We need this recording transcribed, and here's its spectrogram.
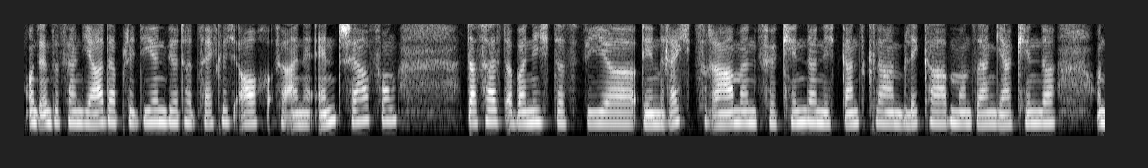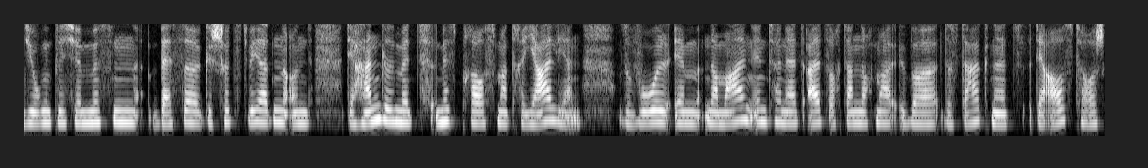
Und insofern, ja, da plädieren wir tatsächlich auch für eine Entschärfung. Das heißt aber nicht, dass wir den Rechtsrahmen für Kinder nicht ganz klar im Blick haben und sagen, ja, Kinder und Jugendliche müssen besser geschützt werden. Und der Handel mit Missbrauchsmaterialien, sowohl im normalen Internet als auch dann nochmal über das Darknet, der Austausch,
